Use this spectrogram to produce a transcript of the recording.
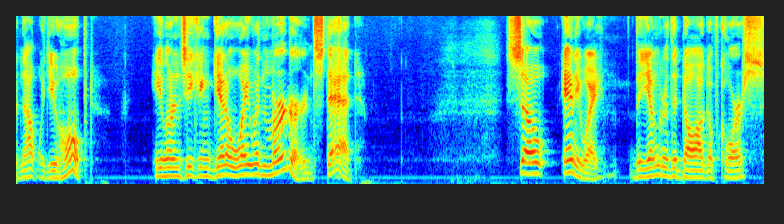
but not what you hoped. He learns he can get away with murder instead. So, anyway, the younger the dog, of course,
